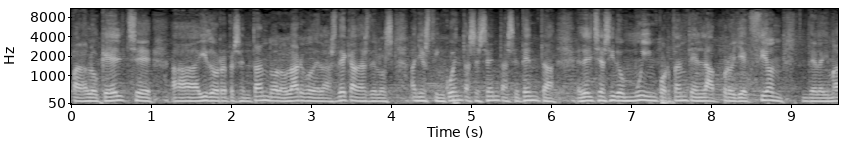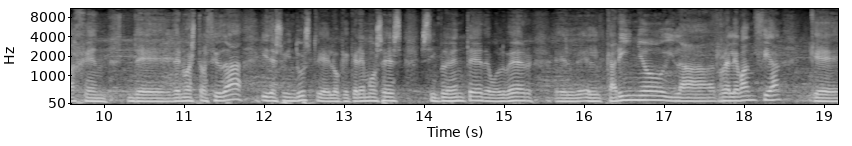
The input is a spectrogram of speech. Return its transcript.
para lo que Elche ha ido representando a lo largo de las décadas de los años 50, 60, 70. El Elche ha sido muy importante en la proyección de la imagen de, de nuestra ciudad y de su industria y lo que queremos es simplemente devolver el, cariño y la relevancia que,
